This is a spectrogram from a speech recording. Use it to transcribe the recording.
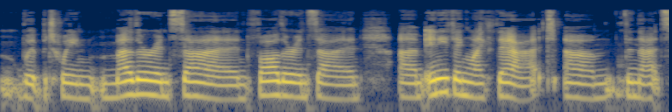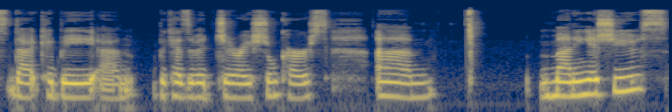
with, between mother and son, father and son, um, anything like that, then that's that could be because of a generational curse money issues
